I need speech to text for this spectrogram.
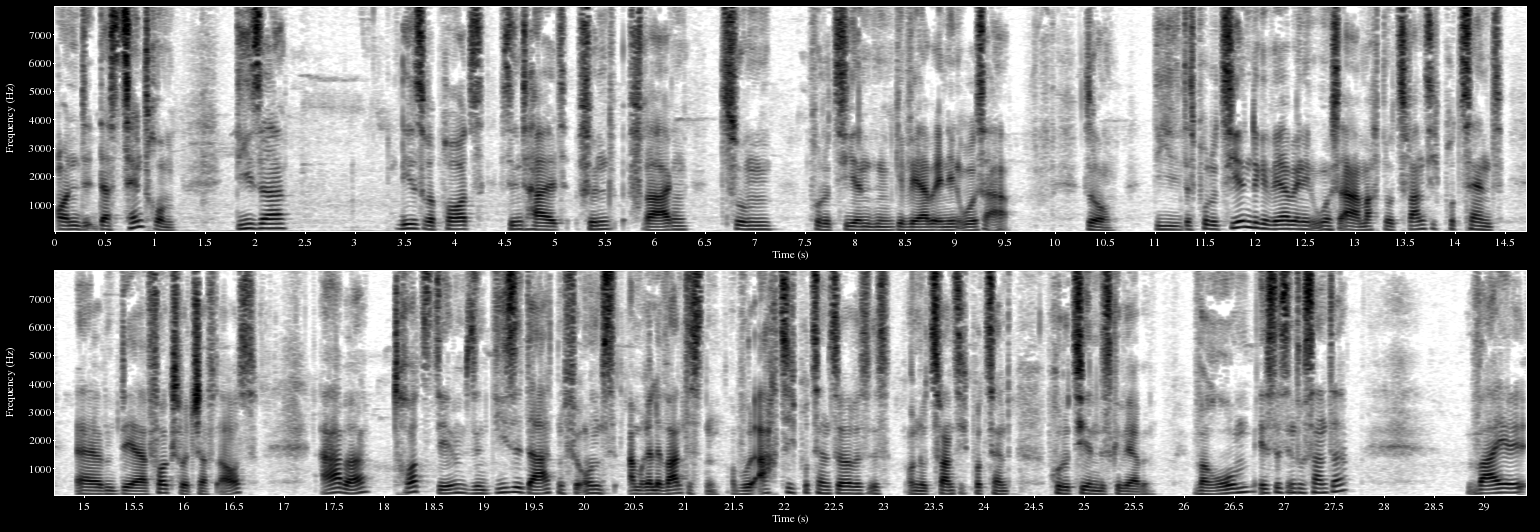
Und das Zentrum dieser, dieses Reports sind halt fünf Fragen zum produzierenden Gewerbe in den USA. So, die, das produzierende Gewerbe in den USA macht nur 20 Prozent ähm, der Volkswirtschaft aus, aber trotzdem sind diese Daten für uns am relevantesten, obwohl 80 Prozent Service ist und nur 20 Prozent produzierendes Gewerbe. Warum ist es interessanter? Weil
